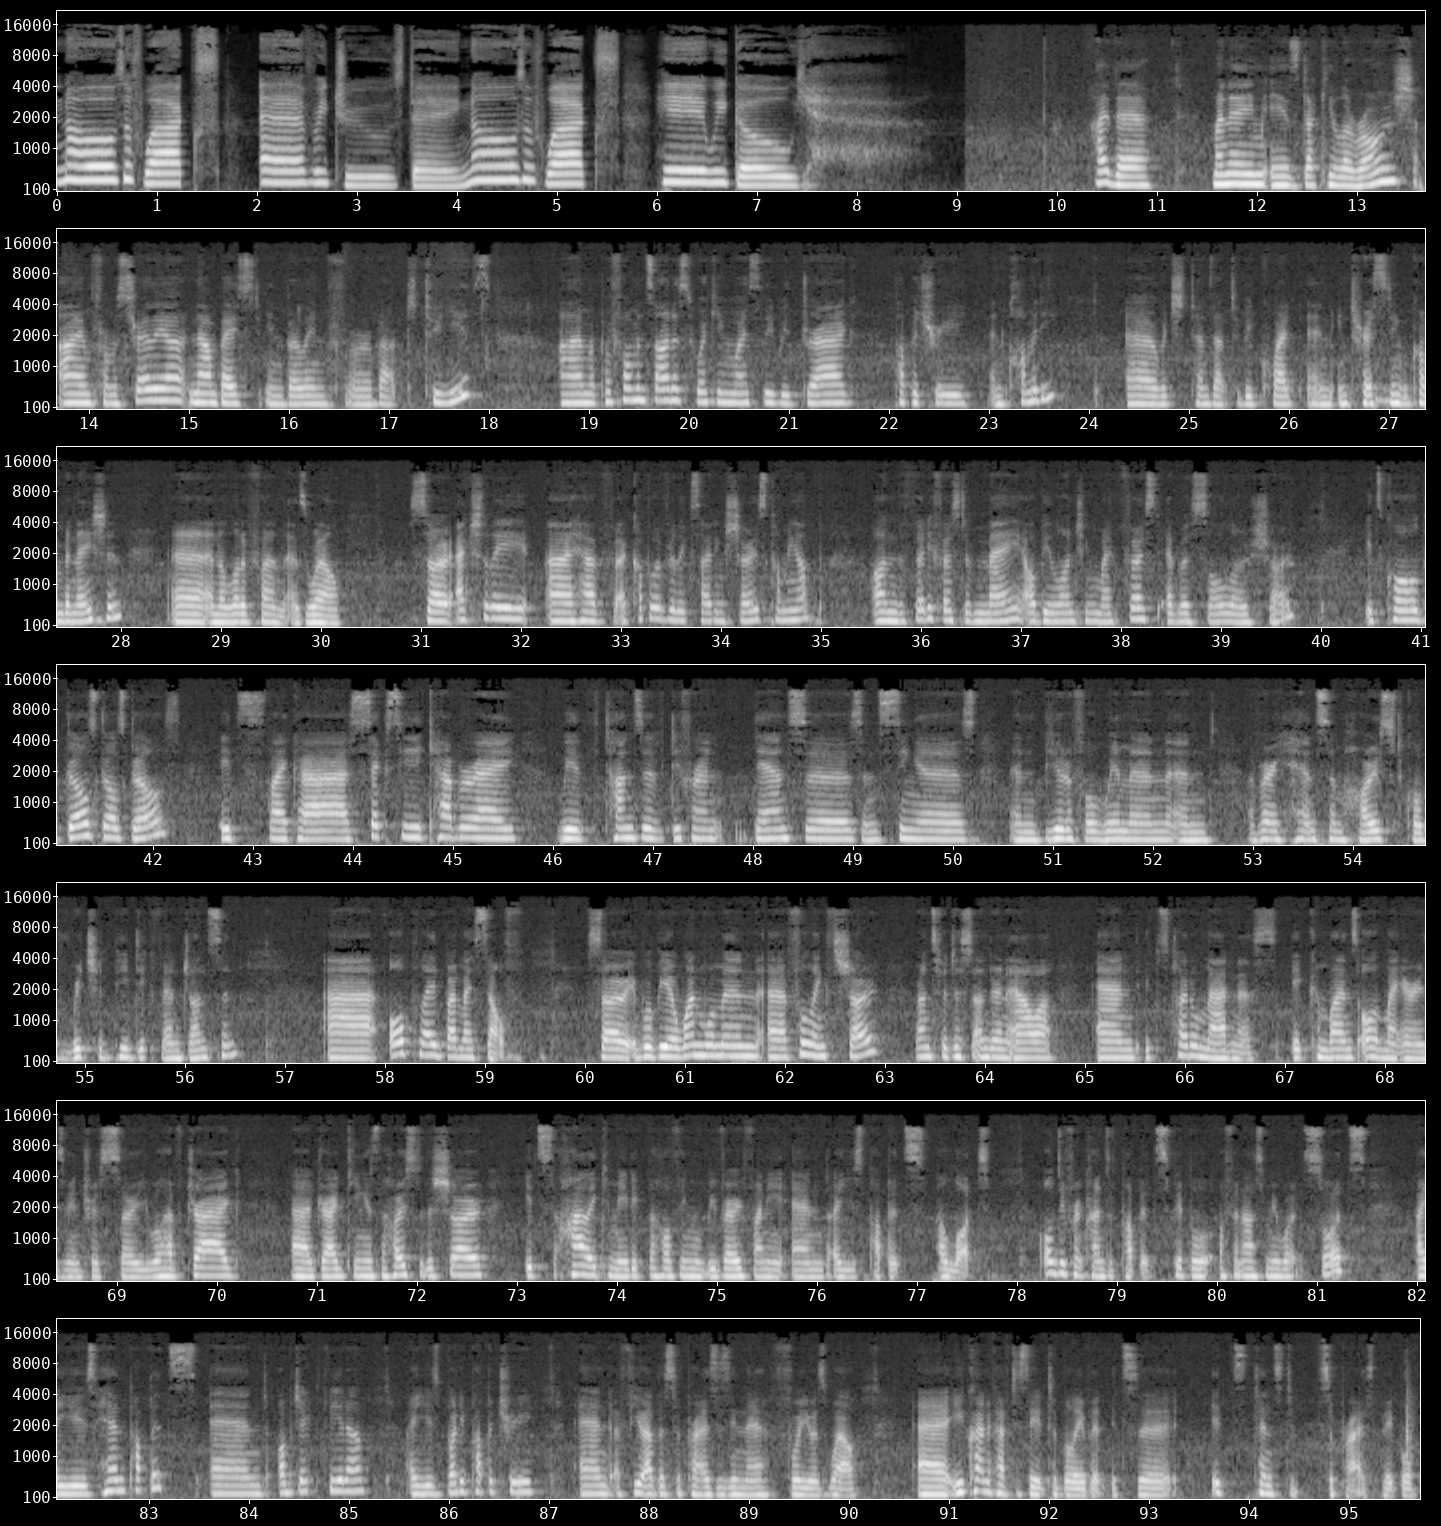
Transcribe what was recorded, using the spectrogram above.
Nose of wax. Every Tuesday, nose of wax. Here we go, yeah. Hi there. My name is Ducky L'Orange. I'm from Australia, now based in Berlin for about two years. I'm a performance artist working mostly with drag, puppetry, and comedy, uh, which turns out to be quite an interesting combination uh, and a lot of fun as well. So, actually, I have a couple of really exciting shows coming up. On the 31st of May, I'll be launching my first ever solo show. It's called Girls, Girls, Girls. It's like a sexy cabaret with tons of different dancers and singers and beautiful women and a very handsome host called Richard P. Dick Van Johnson, uh, all played by myself. So it will be a one woman uh, full length show, runs for just under an hour, and it's total madness. It combines all of my areas of interest. So you will have drag. Uh, drag King is the host of the show. It's highly comedic. The whole thing will be very funny, and I use puppets a lot. All different kinds of puppets. People often ask me what sorts. I use hand puppets and object theatre. I use body puppetry and a few other surprises in there for you as well. Uh, you kind of have to see it to believe it. It's uh, it tends to surprise people.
